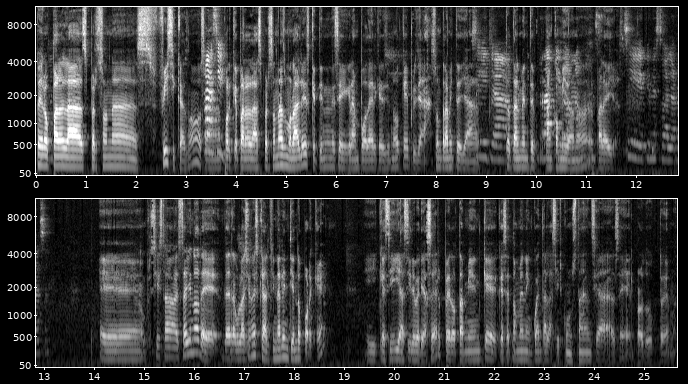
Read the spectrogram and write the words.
Pero para las personas físicas, ¿no? O sea, ah, porque para las personas morales que tienen ese gran poder que dicen, ok, pues ya, es un trámite ya, totalmente pan comido, ¿no? Para ellos. Sí, tienes toda la razón. Eh, pues sí, está, está lleno de, de regulaciones que al final entiendo por qué y que sí, así debería ser, pero también que, que se tomen en cuenta las circunstancias, el producto y demás.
